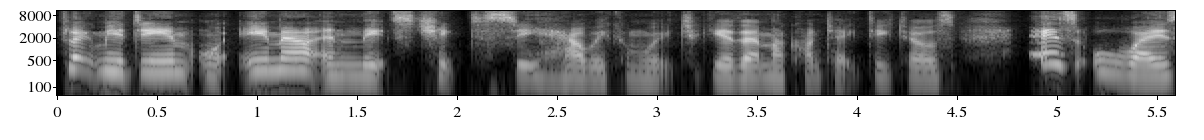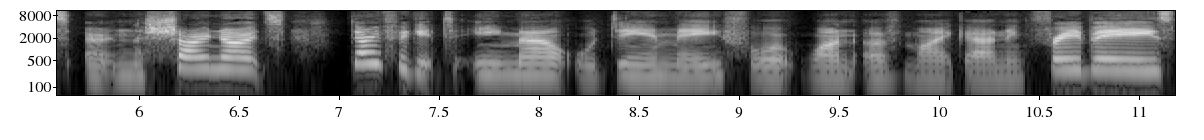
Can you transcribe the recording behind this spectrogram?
Flick me a DM or email and let's check to see how we can work together. My contact details, as always, are in the show notes. Don't forget to email or DM me for one of my gardening freebies.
